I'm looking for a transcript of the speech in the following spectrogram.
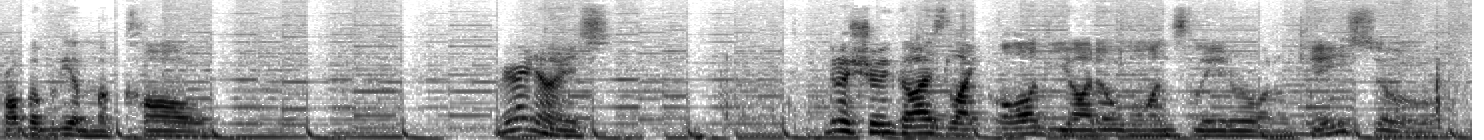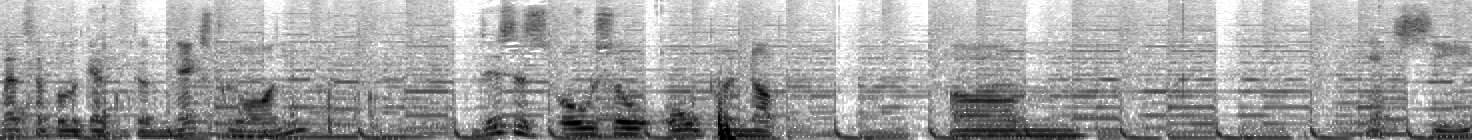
probably a macaw. Very nice. I'm gonna show you guys like all the other ones later on, okay? So let's have a look at the next one. This is also open up. Um, let's see.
